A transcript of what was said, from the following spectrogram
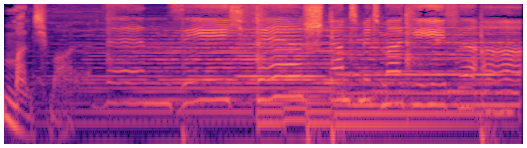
Manchmal. Wenn sich Verstand mit Magie vereint,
